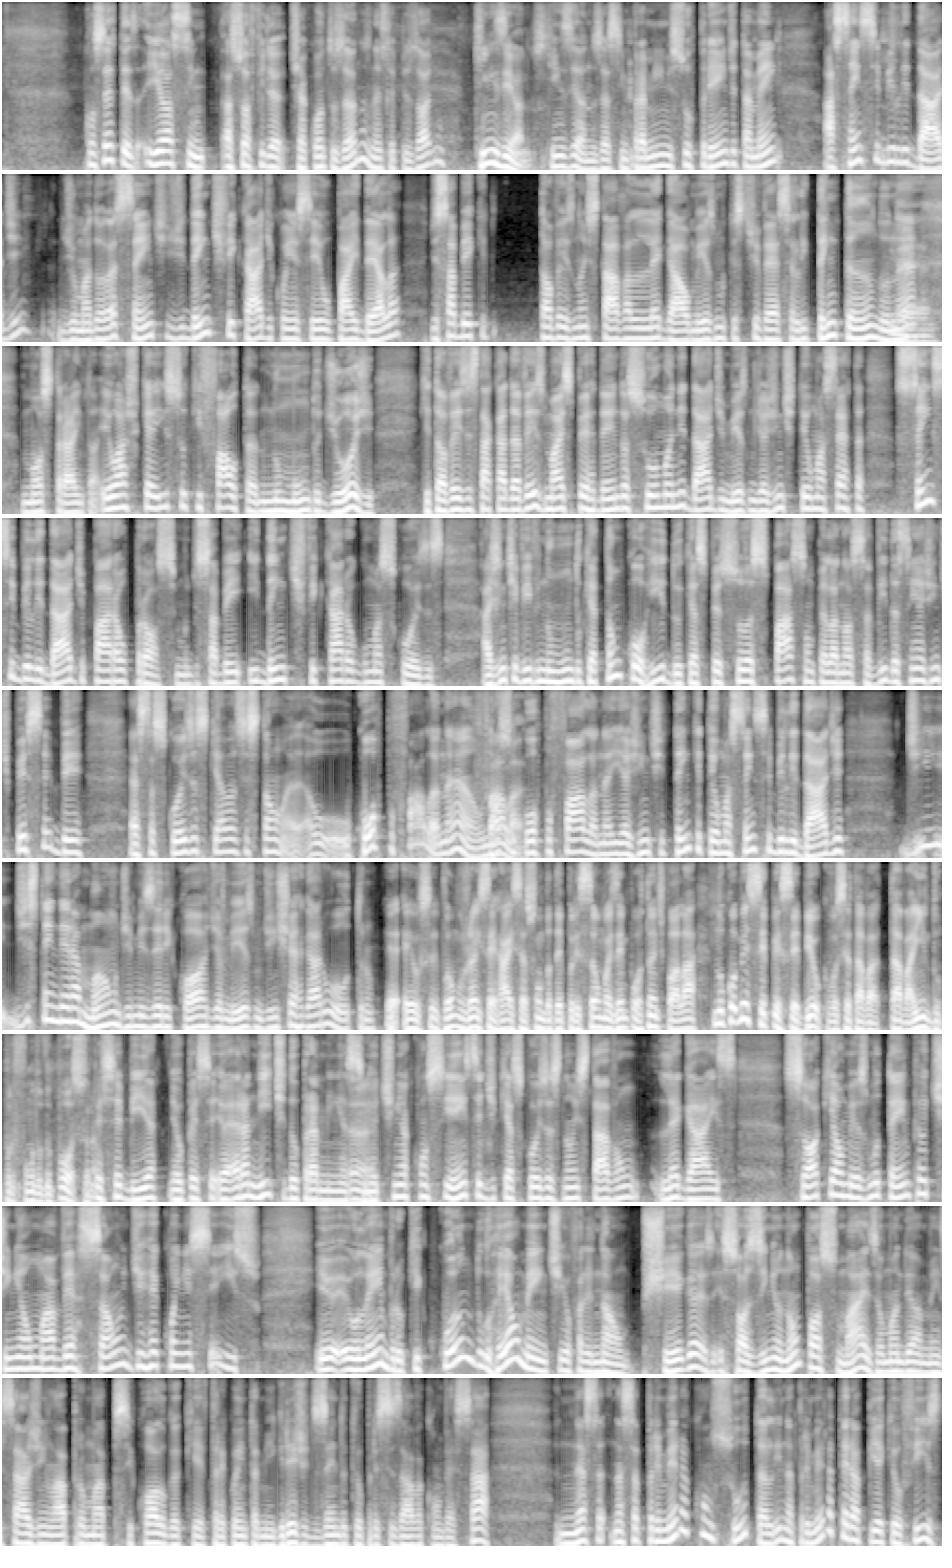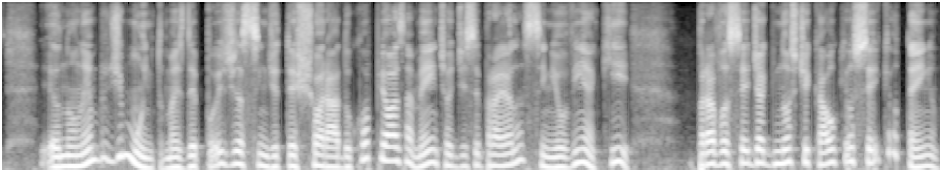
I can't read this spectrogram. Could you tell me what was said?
Com certeza. E assim, a sua filha tinha quantos anos nesse episódio? 15 anos. 15 anos. Assim, para mim me surpreende também a sensibilidade de uma adolescente de identificar, de conhecer o pai dela, de saber que talvez não estava legal, mesmo que estivesse ali tentando, né, é. mostrar. Então, eu acho que é isso que falta no mundo de hoje que talvez está cada vez mais perdendo a sua humanidade mesmo, de a gente ter uma certa sensibilidade para o próximo, de saber identificar algumas coisas. A gente vive num mundo que é tão corrido que as pessoas passam pela nossa vida sem a gente perceber essas coisas que elas estão. Eh, o corpo fala, né? O fala. nosso corpo fala, né? E a gente tem que ter uma sensibilidade de, de estender a mão de misericórdia mesmo, de enxergar o outro. É, eu, vamos já encerrar esse assunto da depressão, mas é importante falar. No começo você percebeu que você estava indo para o fundo do poço, não? Percebia, eu percebi, era nítido para mim assim, é. eu tinha consciência de que as coisas não estavam legais. Só que ao mesmo tempo eu tinha uma aversão de reconhecer isso eu, eu, lembro que quando realmente eu falei, não, chega, sozinho eu não posso mais, eu mandei uma mensagem lá para uma psicóloga que frequenta a minha igreja dizendo que eu precisava conversar. Nessa, nessa primeira consulta ali, na primeira terapia que eu fiz, eu não lembro de muito, mas depois de assim de ter chorado copiosamente, eu disse para ela assim: eu vim aqui para você diagnosticar o que eu sei que eu tenho.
